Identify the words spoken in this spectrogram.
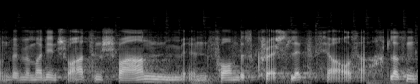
Und wenn wir mal den schwarzen Schwan in Form des Crashs letztes Jahr außer Acht lassen,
